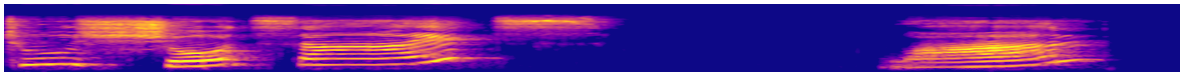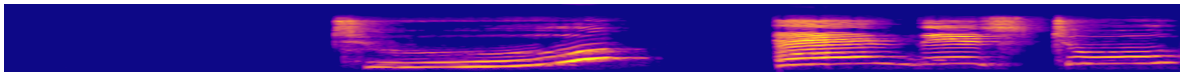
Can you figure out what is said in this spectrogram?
two short sides, one, two, and there's two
